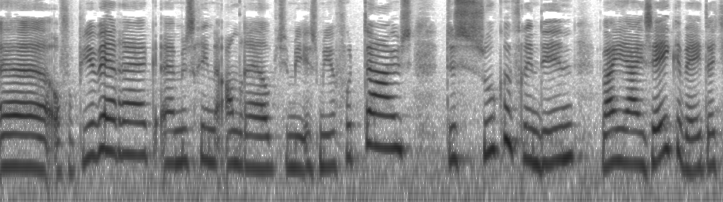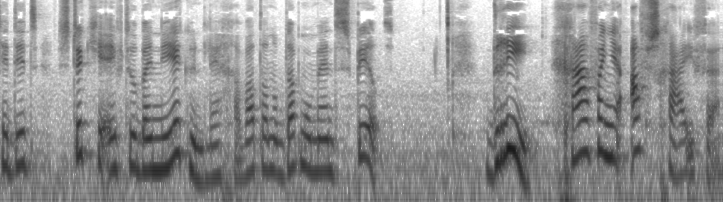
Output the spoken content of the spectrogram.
Uh, of op je werk. Uh, misschien de andere helpt je meer, is meer voor thuis. Dus zoek een vriendin waar jij zeker weet dat je dit stukje eventueel bij neer kunt leggen. Wat dan op dat moment speelt. Drie, ga van je afschrijven.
